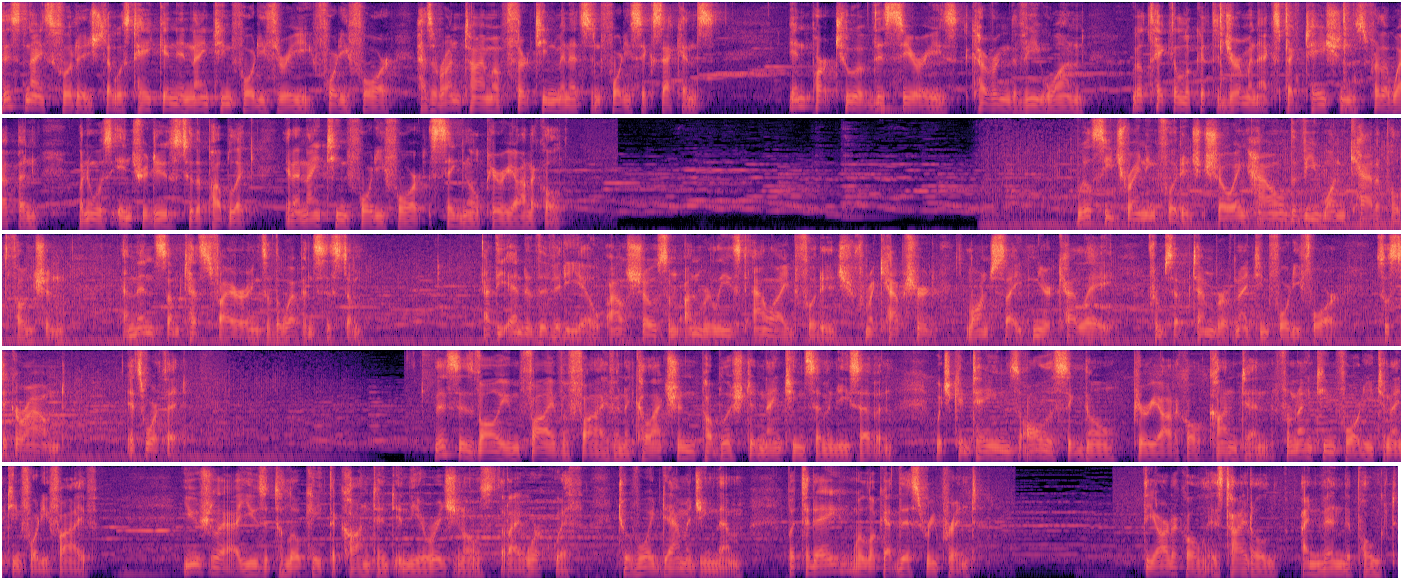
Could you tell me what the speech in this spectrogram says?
This nice footage that was taken in 1943-44 has a runtime of 13 minutes and 46 seconds. In part 2 of this series, covering the V1, we'll take a look at the German expectations for the weapon when it was introduced to the public in a 1944 Signal periodical. We'll see training footage showing how the V1 catapult functioned and then some test firings of the weapon system. At the end of the video, I'll show some unreleased Allied footage from a captured launch site near Calais from September of 1944, so stick around. It's worth it. This is volume 5 of 5 in a collection published in 1977, which contains all the Signal periodical content from 1940 to 1945. Usually I use it to locate the content in the originals that I work with to avoid damaging them, but today we'll look at this reprint. The article is titled Ein Wendepunkt.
